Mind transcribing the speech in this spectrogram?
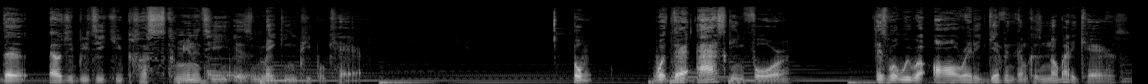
the LGBTQ plus community is making people care. But what they're asking for is what we were already giving them because nobody cares.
